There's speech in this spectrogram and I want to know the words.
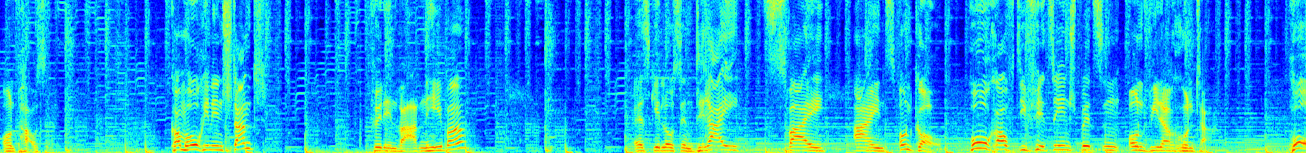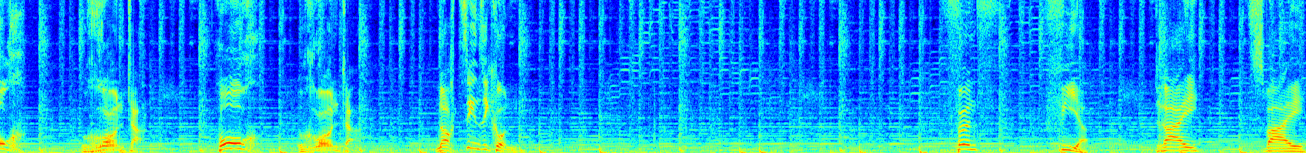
Und Pause. Komm hoch in den Stand für den Wadenheber. Es geht los in 3, 2, 1 und go. Hoch auf die vier Zehenspitzen und wieder runter. Hoch, runter. Hoch, runter. Noch 10 Sekunden. 5, 4, 3, 2,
